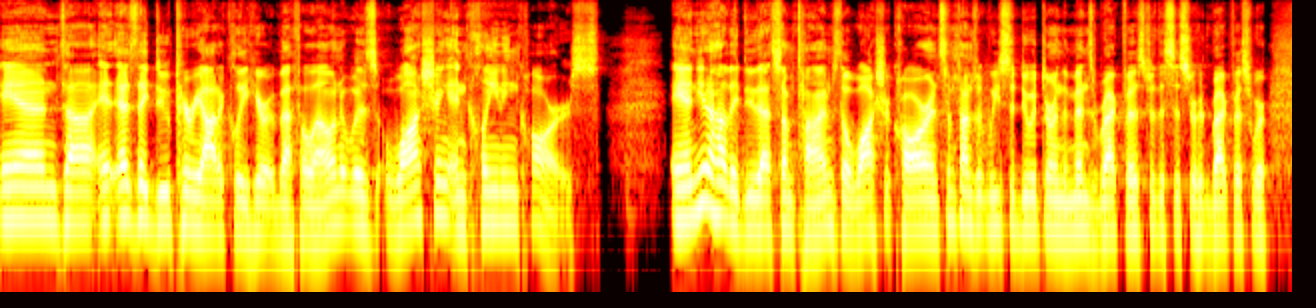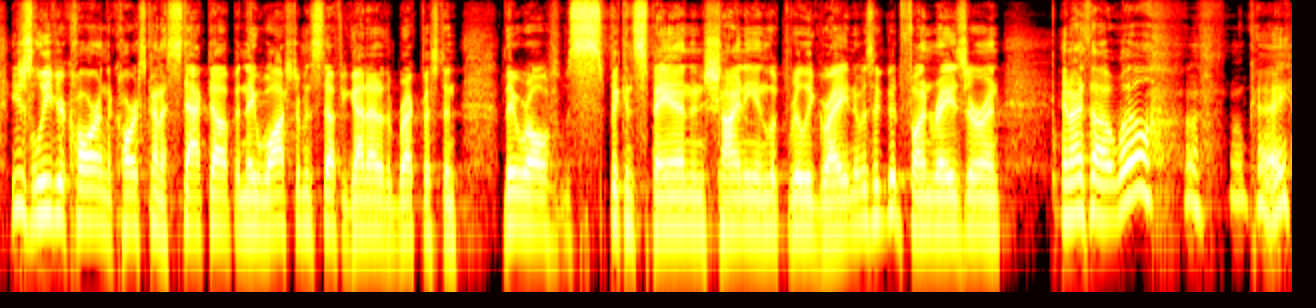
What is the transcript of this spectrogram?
and uh, as they do periodically here at Beth Hallel, and it was washing and cleaning cars. And you know how they do that sometimes. They'll wash your car, and sometimes we used to do it during the men's breakfast or the sisterhood breakfast where you just leave your car and the car's kind of stacked up and they washed them and stuff. You got out of the breakfast and they were all spick and span and shiny and looked really great. And it was a good fundraiser. And, and I thought, well, uh, okay.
